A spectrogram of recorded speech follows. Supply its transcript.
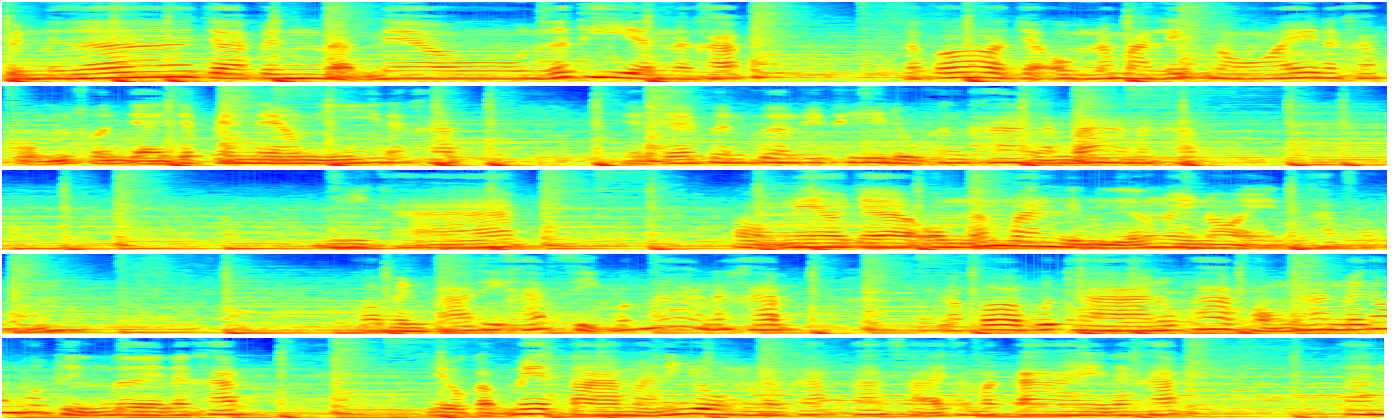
เป็นเนื้อจะเป็นแบบแนวเนื้อเทียนนะครับ แล้วก็จะอมน้ำมันเล็กน้อยนะครับ ผมส่วนใหญ่จะเป็นแนวนี้นะครับเดี๋ยวจะให้เพื่อนๆพี่ๆดูข้างๆกันบ้างนะครับนี่ครับ ออกแนวจะอมน้ำมันเหลืองๆหน่อยๆนะครับ ผม ก็เป็นพระที่คลาสสิกมากๆนะครับ แล้วก็พุทธานุภาพของท่านไม่ต้องพูดถึงเลยนะครับ เกี่ยวกับเมตตามหานิยมนะครับพระสายธรรมกายนะครับ ท่าน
